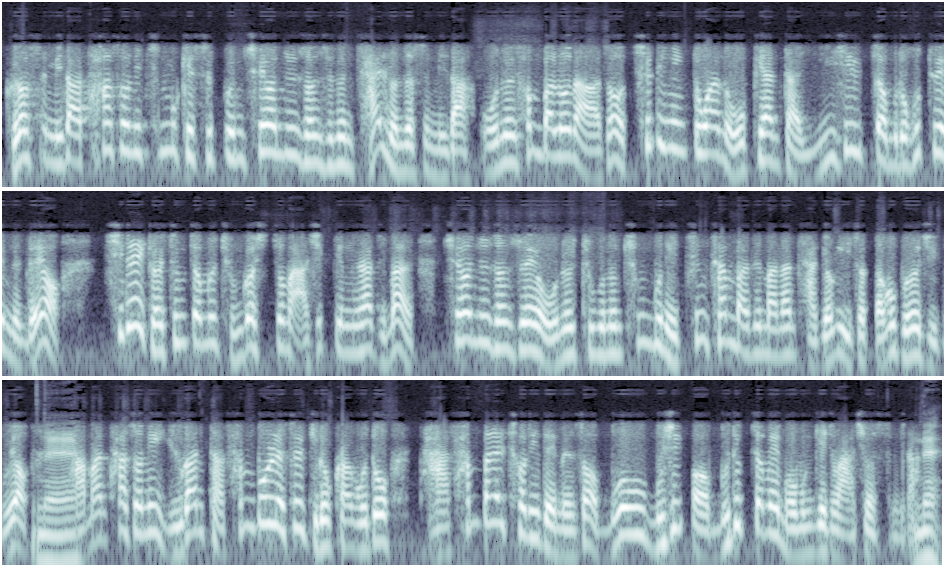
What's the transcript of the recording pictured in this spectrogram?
그렇습니다. 타선이 침묵했을 뿐 최원준 선수는 잘 던졌습니다. 오늘 선발로 나와서 7이닝 동안 5피안타 2실점으로 호투했는데요. 7회 결승점을 준 것이 좀 아쉽기는 하지만 최원준 선수의 오늘 투구는 충분히 칭찬받을 만한 자격이 있었다고 보여지고요. 네. 다만 타선이 6안타 3볼넷을 기록하고도 다 산발 처리되면서 무, 무시, 어, 무득점에 머문 게 좀 아쉬웠습니다. 네.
